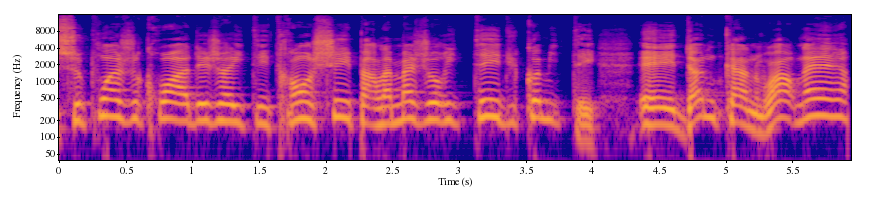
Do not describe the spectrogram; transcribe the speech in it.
Ce point, je crois, a déjà été tranché par la majorité du comité, et Duncan Warner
